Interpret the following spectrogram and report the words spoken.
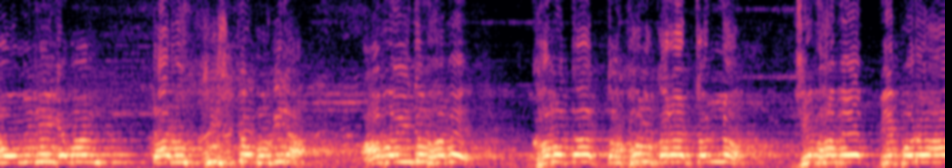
আওয়ামী লীগ এবং তার উৎকৃষ্ট ভোগীরা অবৈধভাবে ক্ষমতা দখল করার জন্য যেভাবে বেপরোয়া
